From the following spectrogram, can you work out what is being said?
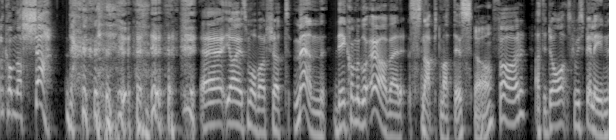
Välkomna! Tja! Eh, jag är småbarnskött, men det kommer gå över snabbt, Mattis. Ja. För att idag ska vi spela in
